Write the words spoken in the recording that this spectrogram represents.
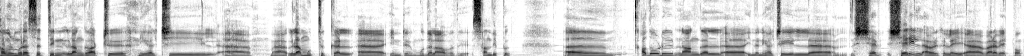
தமிழ் முரசத்தின் இளங்காற்று நிகழ்ச்சியில் இளமுத்துக்கள் இன்று முதலாவது சந்திப்பு. அதோடு நாங்கள் இந்த நிகழ்ச்சியில் ஷெவ் ஷெரில் அவர்களை வரவேற்போம்.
